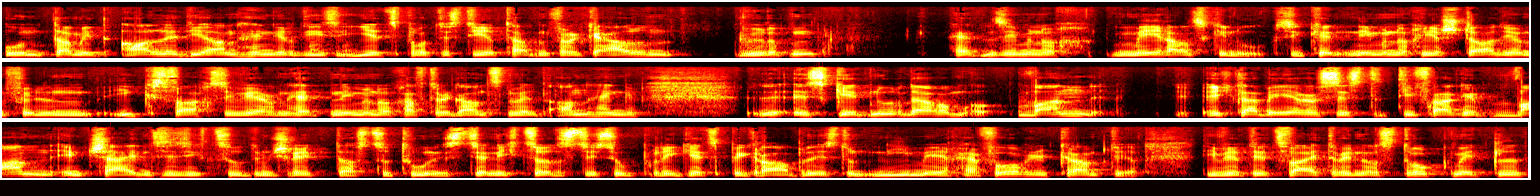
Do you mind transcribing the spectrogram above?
und damit alle die Anhänger, die jetzt protestiert haben, vergaulen würden, hätten sie immer noch mehr als genug. Sie könnten immer noch ihr Stadion füllen, x-fach, sie wären, hätten immer noch auf der ganzen Welt Anhänger. Es geht nur darum, wann ich glaube eher, es ist die Frage, wann entscheiden Sie sich zu dem Schritt, das zu tun. Es ist ja nicht so, dass die Super League jetzt begraben ist und nie mehr hervorgekramt wird. Die wird jetzt weiterhin als Druckmittel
